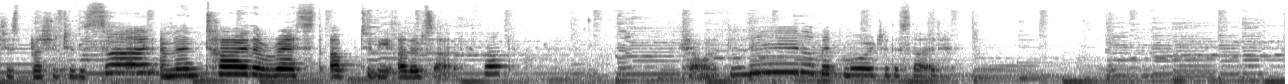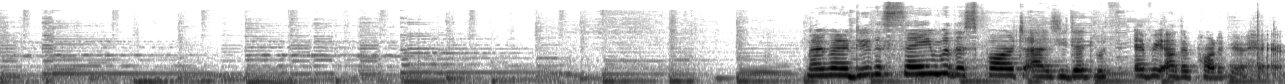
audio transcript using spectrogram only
Just brush it to the side and then tie the rest up to the other side. I want it a little bit more to the side. Now I'm going to do the same with this part as you did with every other part of your hair.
